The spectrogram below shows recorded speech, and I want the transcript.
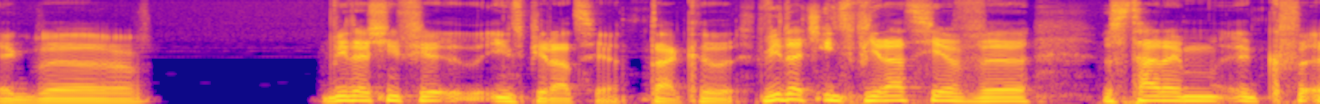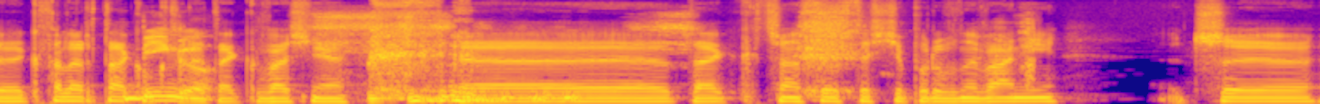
jakby widać inspi- inspirację, tak. Widać inspirację w starym kw- kwalertaku, Bingo. który tak właśnie e, tak często jesteście porównywani. Czy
